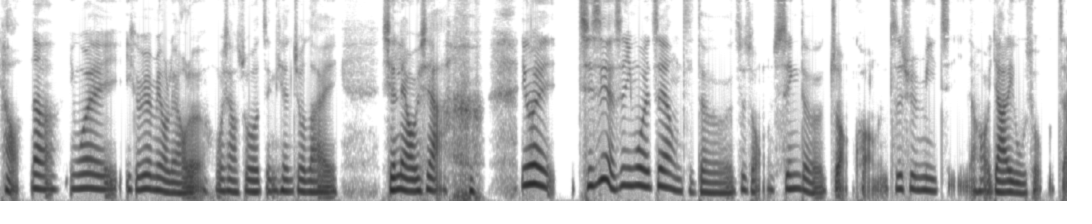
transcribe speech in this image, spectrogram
好，那因为一个月没有聊了，我想说今天就来闲聊一下，因为其实也是因为这样子的这种新的状况，资讯密集，然后压力无所不在。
